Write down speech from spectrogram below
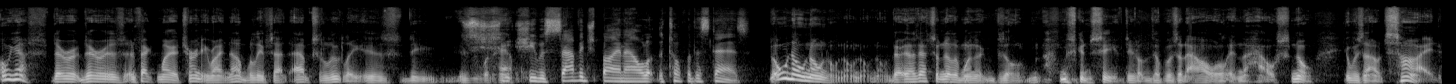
Oh yes, there there is. In fact, my attorney right now believes that absolutely is the is what She, happened. she was savaged by an owl at the top of the stairs. Oh no no no no no no! That's another one that was all misconceived. You know, there was an owl in the house. No, it was outside.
